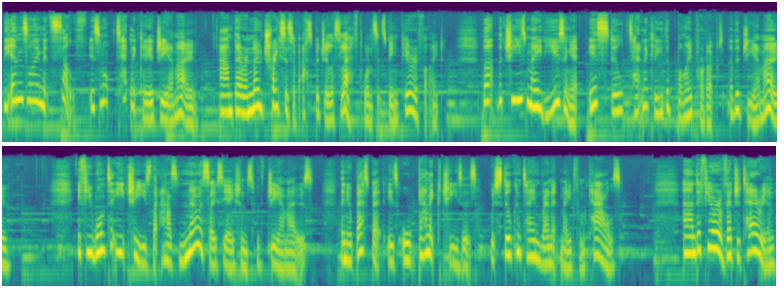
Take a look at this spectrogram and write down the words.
The enzyme itself is not technically a GMO, and there are no traces of aspergillus left once it's been purified. But the cheese made using it is still technically the byproduct of a GMO. If you want to eat cheese that has no associations with GMOs, then your best bet is organic cheeses, which still contain rennet made from cows. And if you're a vegetarian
